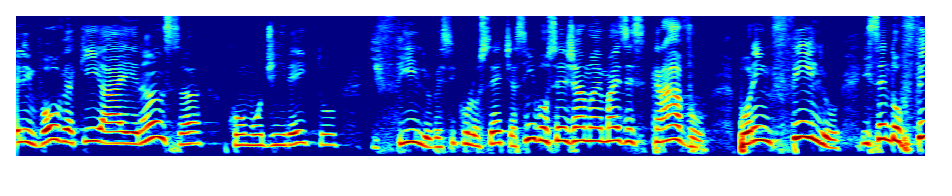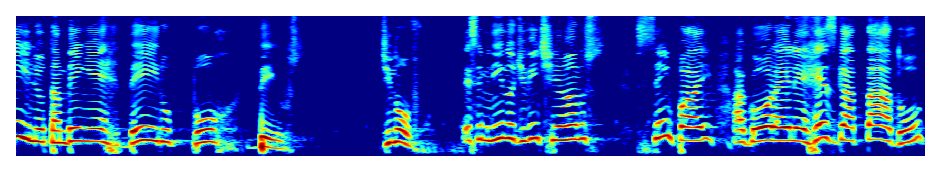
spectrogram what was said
ele envolve aqui a herança como direito de filho. Versículo 7. Assim você já não é mais escravo, porém filho, e sendo filho também é herdeiro por Deus. De novo, esse menino de 20 anos, sem pai, agora ele é resgatado,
